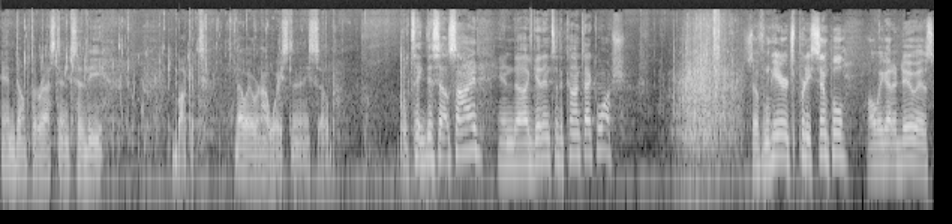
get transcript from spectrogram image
and dump the rest into the bucket. That way we're not wasting any soap. We'll take this outside and uh, get into the contact wash. So from here, it's pretty simple. All we got to do is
